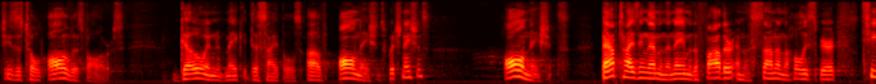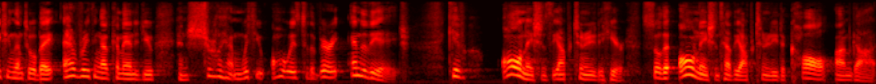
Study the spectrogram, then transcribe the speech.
Jesus told all of his followers, Go and make disciples of all nations. Which nations? All nations. Baptizing them in the name of the Father and the Son and the Holy Spirit, teaching them to obey everything I've commanded you, and surely I'm with you always to the very end of the age. Give all nations the opportunity to hear, so that all nations have the opportunity to call on God.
